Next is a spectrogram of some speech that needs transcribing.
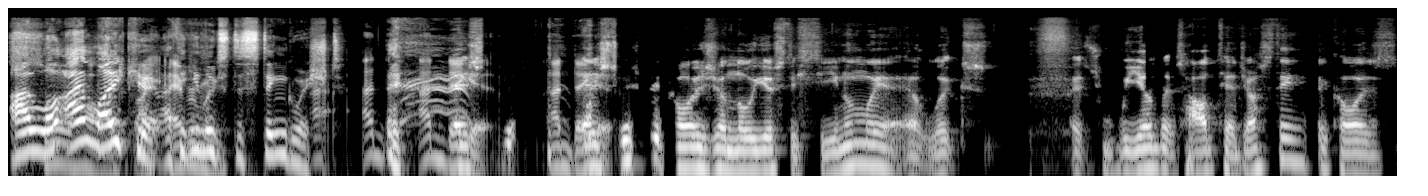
I lo- so I like it. I think he looks distinguished. I, I, I dig It's- it. I dig it. It's it. just because you're not used to seeing him with it. It looks, it's weird. It's hard to adjust to because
